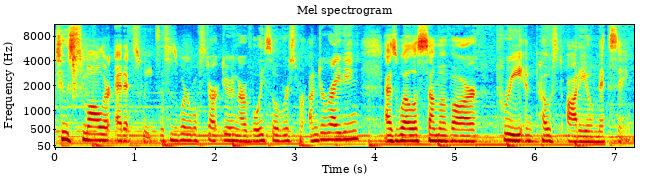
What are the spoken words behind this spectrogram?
two smaller edit suites. This is where we'll start doing our voiceovers for underwriting, as well as some of our pre and post audio mixing.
